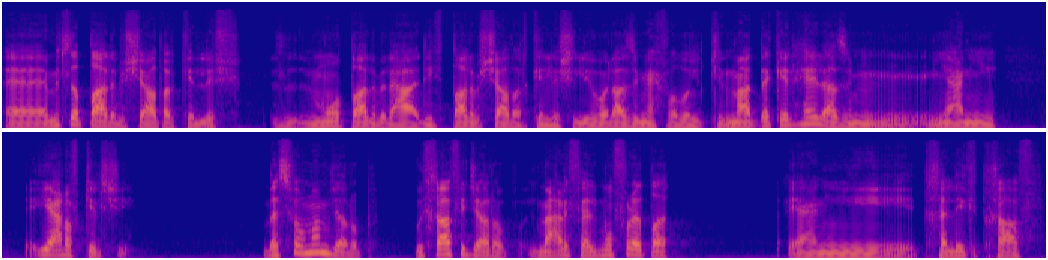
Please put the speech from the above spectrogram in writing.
آه مثل الطالب الشاطر كلش. مو الطالب العادي الطالب الشاطر كلش اللي هو لازم يحفظ الماده كلها لازم يعني يعرف كل شيء. بس هو ما مجرب ويخاف يجرب. المعرفة المفرطة يعني تخليك تخاف.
